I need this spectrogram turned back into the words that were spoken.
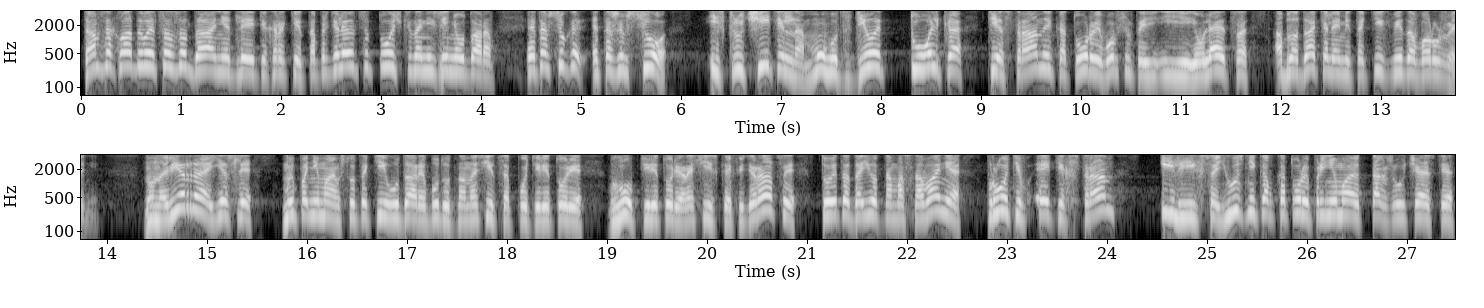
там закладывается задание для этих ракет, определяются точки нанесения ударов. Это, все, это же все исключительно могут сделать только те страны, которые, в общем-то, и являются обладателями таких видов вооружений. Но, наверное, если мы понимаем, что такие удары будут наноситься по территории, вглубь территории Российской Федерации, то это дает нам основание против этих стран или их союзников, которые принимают также участие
